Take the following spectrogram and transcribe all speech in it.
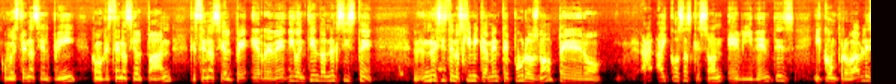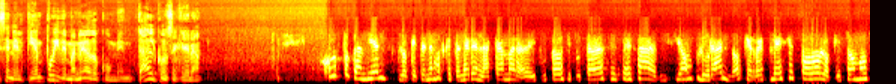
como estén hacia el PRI, como que estén hacia el PAN, que estén hacia el PRD. Digo, entiendo, no existe no existen los químicamente puros, ¿no? Pero hay cosas que son evidentes y comprobables en el tiempo y de manera documental, consejera justo también lo que tenemos que tener en la Cámara de Diputados y Diputadas es esa visión plural, ¿no? Que refleje todo lo que somos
